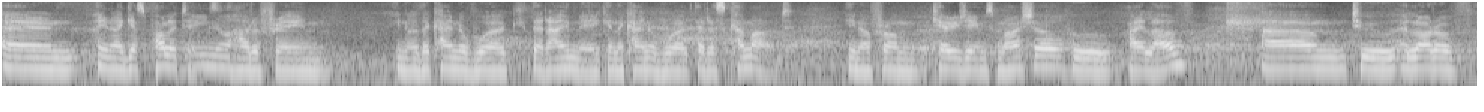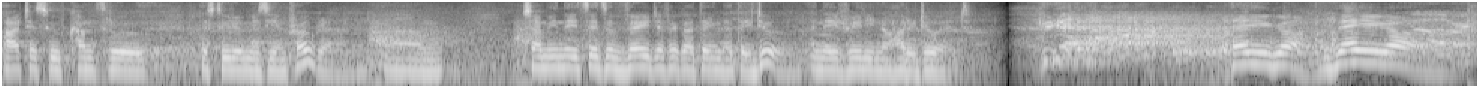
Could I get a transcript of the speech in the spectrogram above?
and, you know, I guess politics. They know how to frame you know, the kind of work that I make and the kind of work that has come out. You know, from Kerry James Marshall, who I love, um, to a lot of artists who've come through the Studio Museum program. Um, so I mean, it's, it's a very difficult thing that they do, and they really know how to do it. there you go. There you go.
